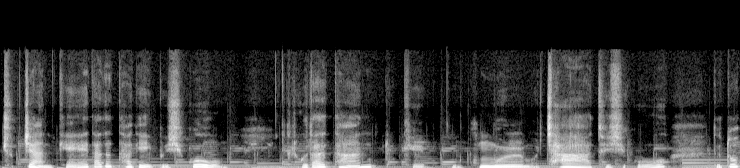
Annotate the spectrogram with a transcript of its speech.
춥지 않게 따뜻하게 입으시고 그리고 따뜻한 이렇게 국물, 뭐 차 드시고 또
